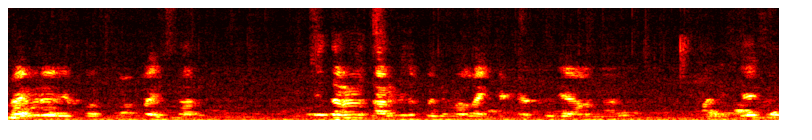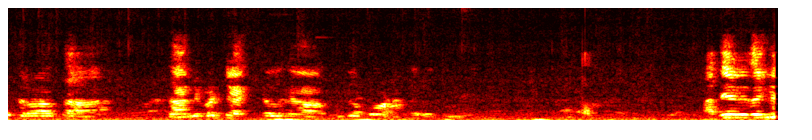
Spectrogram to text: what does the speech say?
ప్రైమరీ రిపోర్ట్ పంపిస్తారు ఇస్తారు తర్వాత దాని మీద కొన్ని మళ్ళీ ఇంకా ఖర్చు చేయాలన్నారు. అది చేసిన తర్వాత దాన్ని బట్టి యాక్చువల్గా ముందుకు పోవడం జరుగుతుంది. అదేవిధంగా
